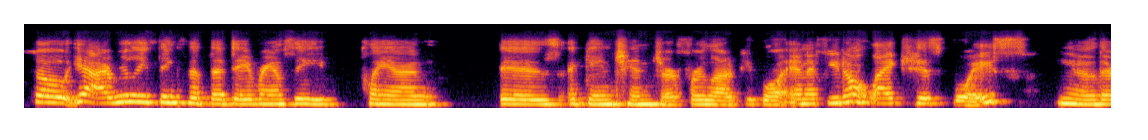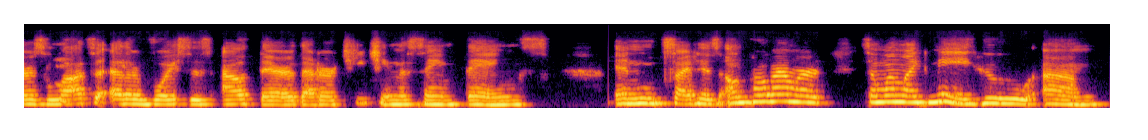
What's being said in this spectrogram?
So, yeah, I really think that the Dave Ramsey plan is a game changer for a lot of people. And if you don't like his voice, you know, there's lots of other voices out there that are teaching the same things inside his own program or someone like me who um,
